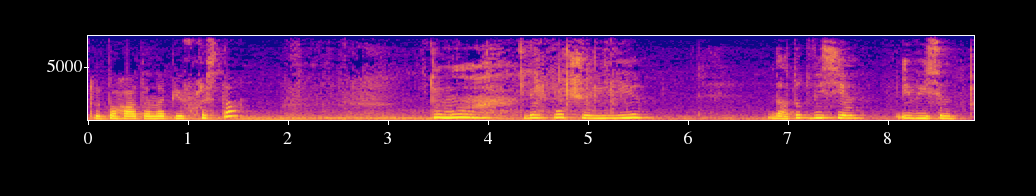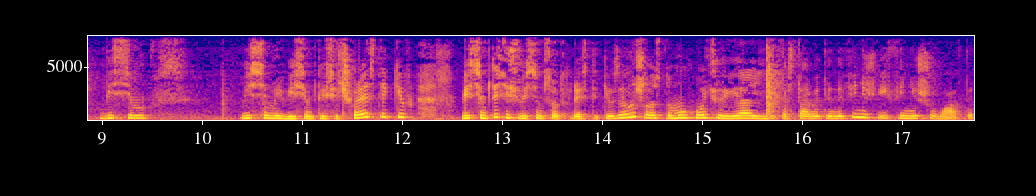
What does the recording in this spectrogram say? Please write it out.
Тут багато напівхреста. Тому я хочу її. Да, тут 8 і 8. 8 8,8 тисяч хрестиків, 8800 хрестиків залишилось, тому хочу я її поставити на фініш і фінішувати.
